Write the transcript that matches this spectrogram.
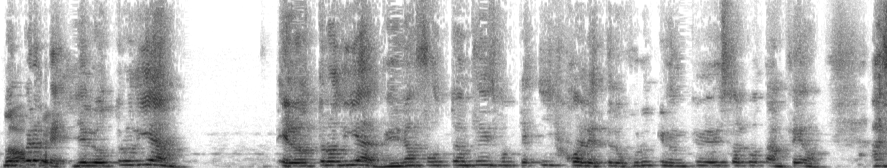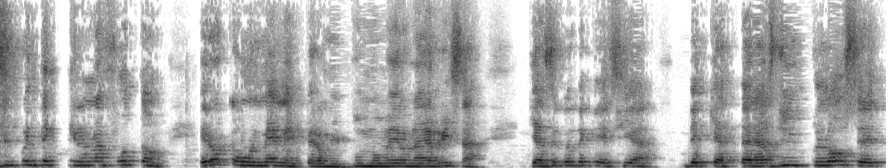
No, No, espérate, pues. y el otro día, el otro día vi una foto en Facebook que, híjole, te lo juro que nunca había visto algo tan feo. Hace cuenta que era una foto, era como un meme, pero mi punto no me dio nada de risa. Que hace cuenta que decía de que atrás de un closet,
